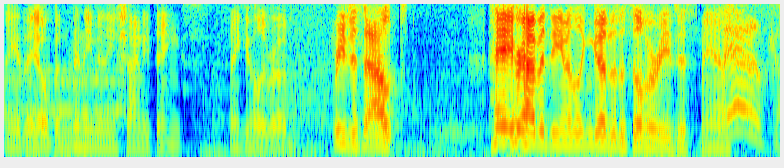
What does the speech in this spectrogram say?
May they open many, many shiny things. Thank you, Holy Road. Regis out. Hey, Rabbit Demon, looking good with the Silver Regis, man. Welcome.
